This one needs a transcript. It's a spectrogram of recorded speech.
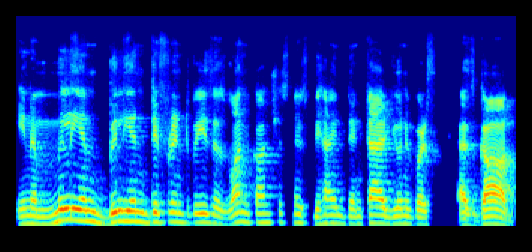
in a million billion different ways as one consciousness behind the entire universe as God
